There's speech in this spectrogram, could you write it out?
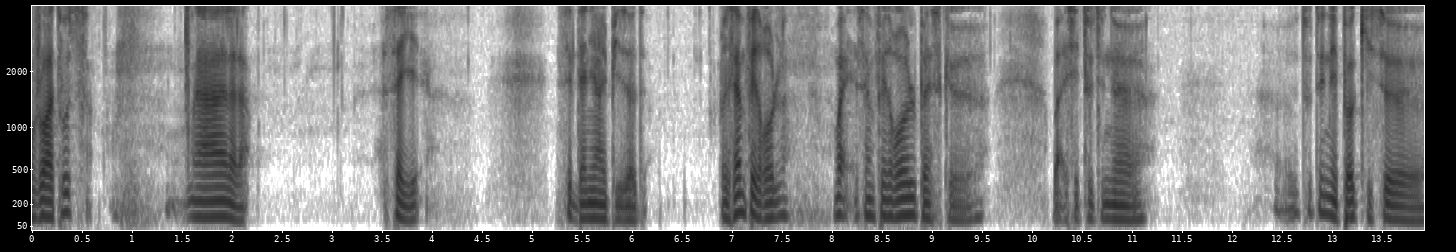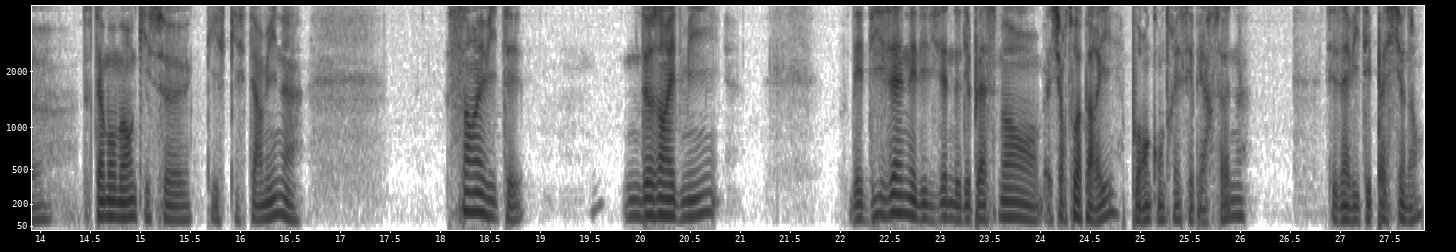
Bonjour à tous. Ah là là. Ça y est. C'est le dernier épisode. Mais ça me fait drôle. Ouais, ça me fait drôle parce que bah, c'est toute une euh, toute une époque qui se tout un moment qui se qui, se termine sans invité. Deux ans et demi, des dizaines et des dizaines de déplacements, bah, surtout à Paris, pour rencontrer ces personnes, ces invités passionnants.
